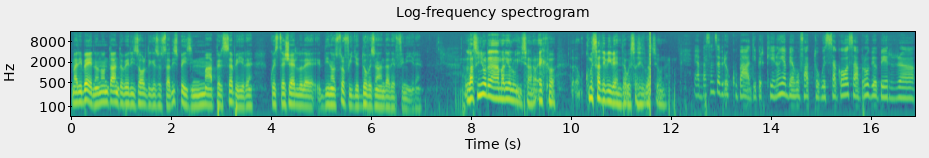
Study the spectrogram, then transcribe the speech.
ma ripeto, non tanto per i soldi che sono stati spesi, ma per sapere queste cellule di nostro figlio e dove sono andate a finire. La signora Maria Luisa, ecco, come state vivendo questa situazione? È abbastanza preoccupati perché noi abbiamo fatto questa cosa proprio per uh,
